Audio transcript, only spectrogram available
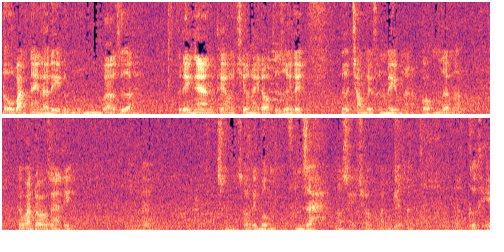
đầu bắt này là để đúng vào giữa này. Cứ để ngang theo chiều này đo từ dưới lên. Ở trong cái phần mềm có hướng dẫn rồi các bạn đo ra thì ờ, sau đấy bấm phần giải nó sẽ cho các bạn biết là ờ, cơ thể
